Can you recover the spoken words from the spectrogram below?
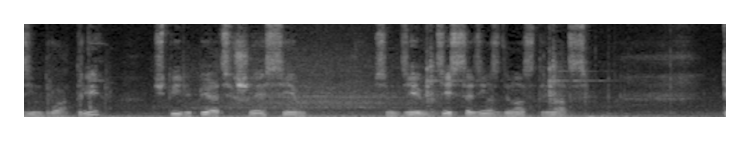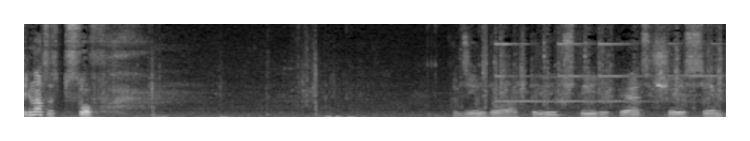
1, 2, 3, 4, 5, 6, 7, 8, 9, 10, 11, 12, 13. 13 псов. 1, 2, 3, 4, 5, 6, 7,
